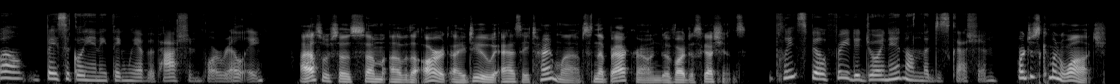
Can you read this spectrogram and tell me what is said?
well, basically anything we have a passion for, really. I also show some of the art I do as a time lapse in the background of our discussions. Please feel free to join in on the discussion. Or just come and watch.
